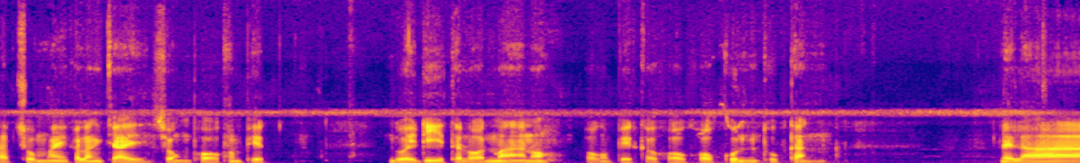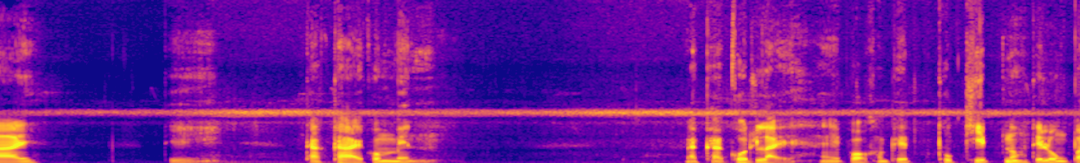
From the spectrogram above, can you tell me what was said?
รับชมให้กำลังใจส่งพอคอมเพชรด้วยดีตลอดมาเนาะพอคอมเพชรก็ขอขอบคุณทุกท่านหลายๆที่ทักทายคอมเมนต์แล้วก็กดไลค์ให้พอคอมเพชรทุกคลิปเนาะที่ลงไป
